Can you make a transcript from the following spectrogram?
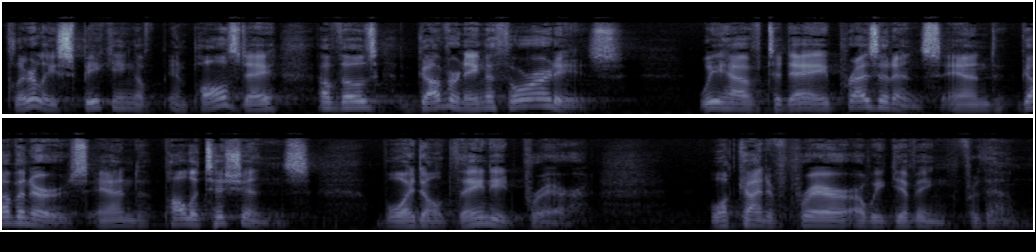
clearly speaking of, in Paul's day, of those governing authorities. We have today presidents and governors and politicians. Boy, don't they need prayer. What kind of prayer are we giving for them?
